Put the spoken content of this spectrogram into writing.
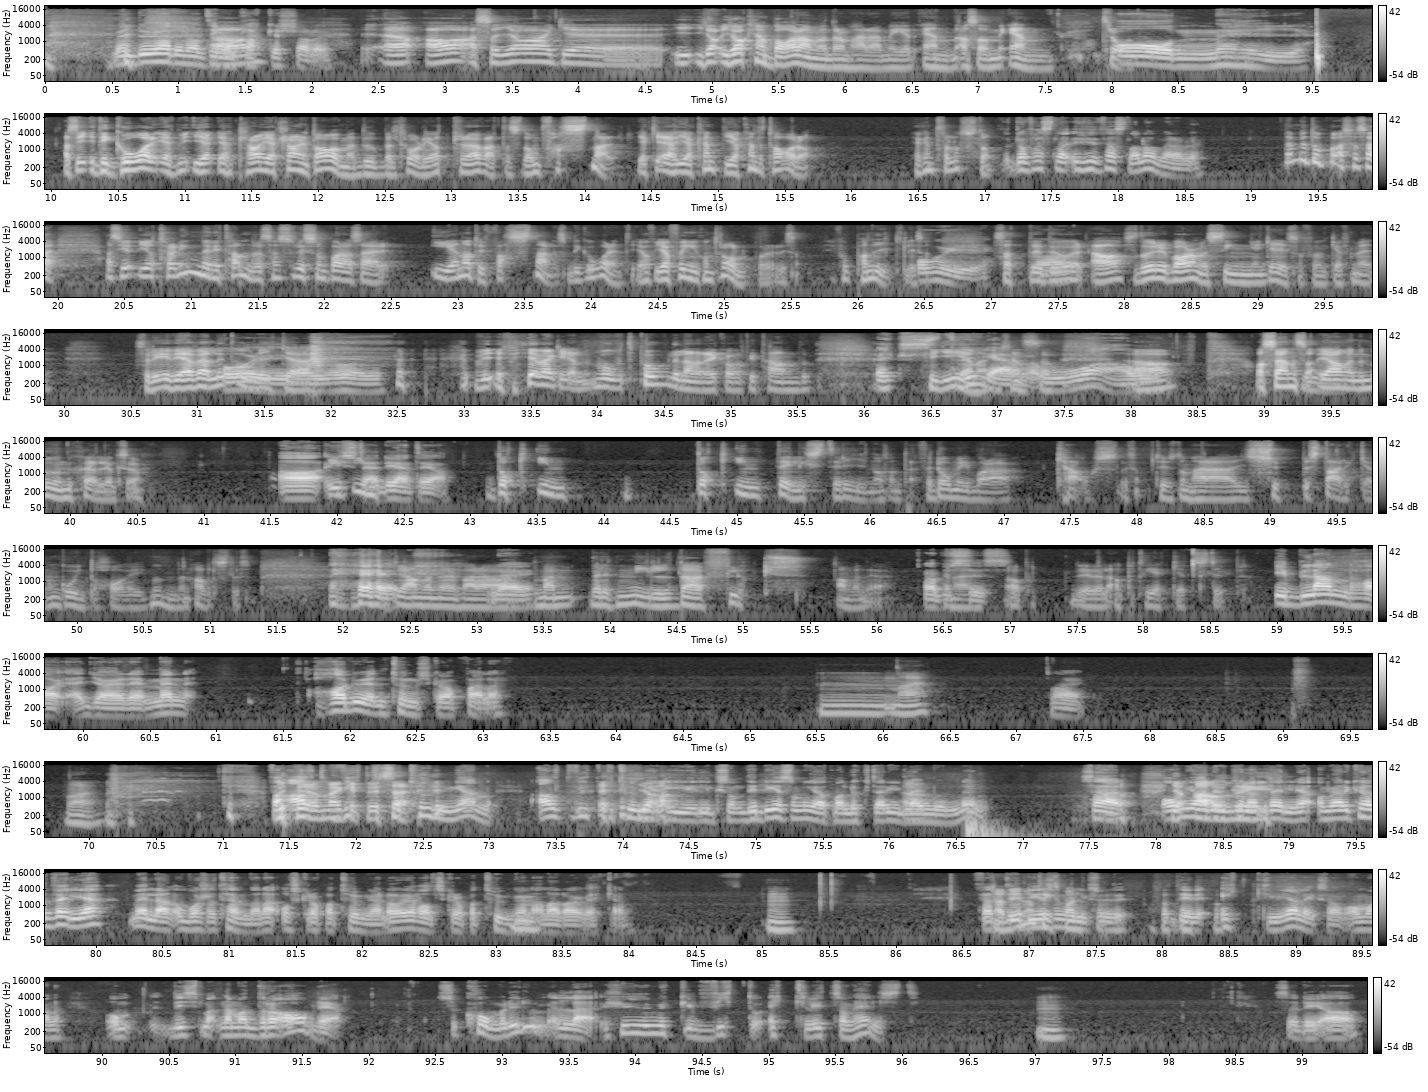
Men du hade någonting Ja. om plackers sa du? Ja, ja, alltså jag, eh, jag... Jag kan bara använda de här med en, alltså med en tråd. Åh nej! Alltså det går, jag, jag, klarar, jag klarar inte av med dubbeltråd. Jag har prövat, alltså de fastnar. Jag, jag, jag, kan, inte- jag kan inte ta dem. Jag kan inte ta loss dem. De fastnar, hur fastnar de menar du? Nej men de, alltså så här, alltså jag, jag tar in den i tanden och sen så liksom bara så här, ena typ fastnar. Liksom. Det går inte. Jag, jag får ingen kontroll på det. Liksom. Jag får panik. Liksom. Oj! Så, att Ja. Då, ja, så då är det bara med singelgrej som funkar för mig. Så det vi är väldigt Oj, olika. oj. Vi, vi är verkligen motpolerna när det kommer till tand. Extrem! känns. Wow! Ja. Och sen så, jag använder munskölj också. Ja, just det. Det är inte jag. Dock, in, dock inte Listerin och sånt där, för de är ju bara kaos. Liksom. Typ de här superstarka, de går inte att ha i munnen alls. Liksom. Jag använder de här, Nej. de här väldigt milda Flux. Använder jag. Ja, här, precis. apo- det är väl apotekets typ. Ibland har, gör jag det, men har du en tungskrapa eller? Mm, nej. Nej. nej. För allt vitt på här- tungan, allt vitt på tungan Ja. är ju liksom, det är det som gör att man luktar illa Ja. i munnen. Så här, om Jag jag, hade aldrig- kunnat välja, om jag hade kunnat välja mellan att borsta tänderna och skrapa tungan, då hade jag valt skrapa tungan Mm. alla dagar i veckan. Mm. För att Ja, det, är det som är liksom det, det, är det äckliga liksom. Om man, om, visst, när man drar av det så kommer ju lä- hur mycket vitt och äckligt som helst. Mm. Så det, ja.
